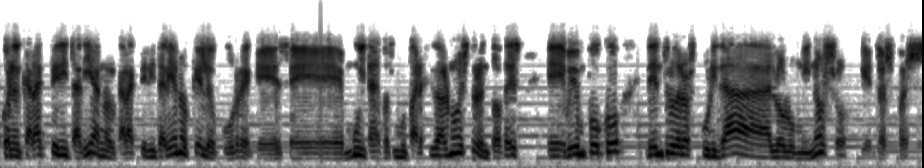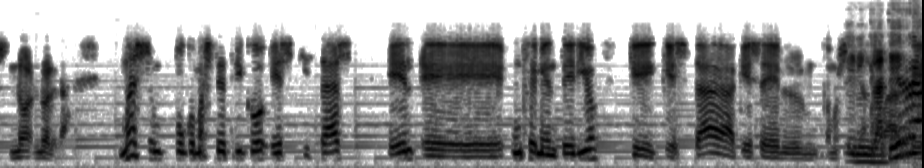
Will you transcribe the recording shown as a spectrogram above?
con el carácter italiano. El carácter italiano, ¿qué le ocurre? Que es eh, muy, pues, muy parecido al nuestro, entonces eh, ve un poco dentro de la oscuridad lo luminoso, y entonces pues no, no le da. Más, un poco más tétrico es quizás el, un cementerio que, que, está, que es el... ¿cómo se ¿En Inglaterra?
